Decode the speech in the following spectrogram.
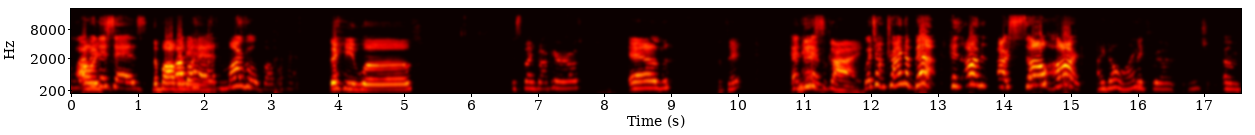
oh, whoever Oh, this is, The bobblehead. bobblehead, Marvel bobblehead, The heroes. the SpongeBob heroes, And that's it. and, And this him, guy. which I'm trying to build. His arms are so hard. I know, right? Like Brianna, you um,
